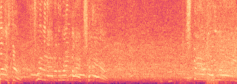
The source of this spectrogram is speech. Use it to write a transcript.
Lesnar driven out of the ring by a chair. Spear by Reigns.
